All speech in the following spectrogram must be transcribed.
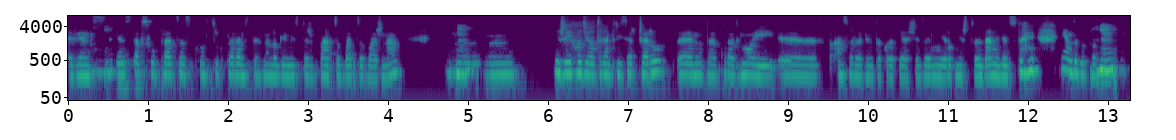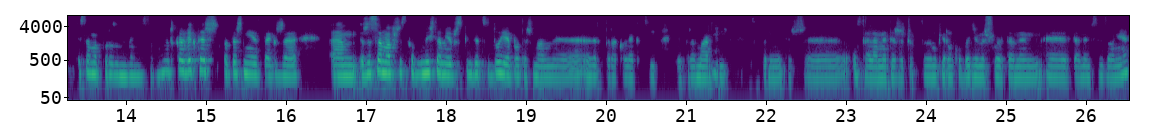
Więc, mhm. więc ta współpraca z konstruktorem, z technologią jest też bardzo, bardzo ważna. Mhm. Um, Jeżeli chodzi o trend researcherów, e, no to akurat w mojej, e, w Answer Labie, no to akurat ja się zajmuję również trendami, więc tutaj nie mam tego problemu. Mm. Sama porozumiewam z sobą. Aczkolwiek też, to też nie jest tak, że, um, że sama wszystko wymyślam i o wszystkim decyduję, bo też mam dyrektora kolekcji, dyrektora marki, z którymi też ustalamy te rzeczy, w którym kierunku będziemy szły w danym, w danym sezonie.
